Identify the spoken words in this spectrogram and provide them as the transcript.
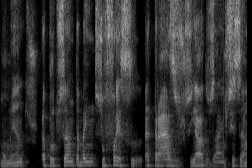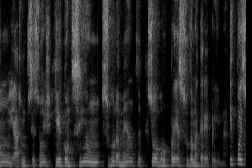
momentos a produção também sofresse atrasos associados à negociação e às negociações que aconteciam seguramente sobre o preço da matéria-prima. E depois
